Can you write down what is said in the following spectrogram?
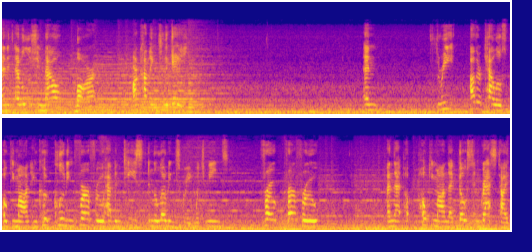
and its evolution Malamar are coming to the game. And three other Kalos Pokemon, including Furfrou, have been teased in the loading screen, which means Fur Furfrou and that po Pokemon, that Ghost and Grass type,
